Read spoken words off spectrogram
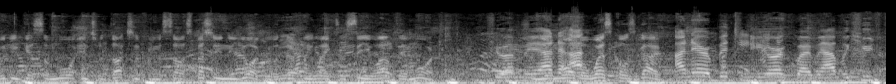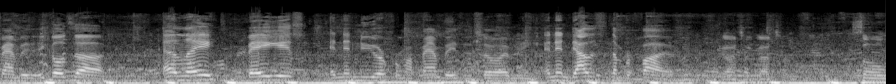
we can get some more introduction from yourself, especially in New York. We would Yeah. definitely like to see you out there more. Sure. I mean, You're I, more of a West Coast guy. I never been to New York, but I mean, I have a huge fan base. It goes uh, L.A., Vegas, and then New York for my fan bases. So I mean, and then Dallas is number five. Gotcha, gotcha. So,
